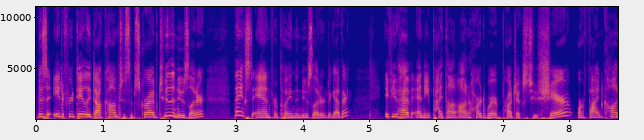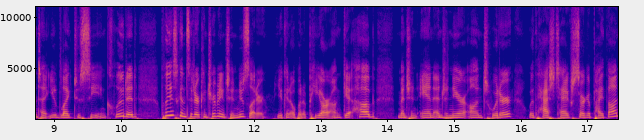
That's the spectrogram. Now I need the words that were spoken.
Visit adafruitdaily.com to subscribe to the newsletter. Thanks to Anne for putting the newsletter together. If you have any Python on hardware projects to share or find content you'd like to see included, please consider contributing to a newsletter. You can open a PR on GitHub, mention Anne Engineer on Twitter with hashtag CircuitPython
